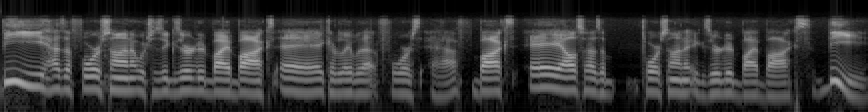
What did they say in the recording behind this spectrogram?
B has a force on it, which is exerted by box A. I could label that force F. Box A also has a force on it exerted by box B.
